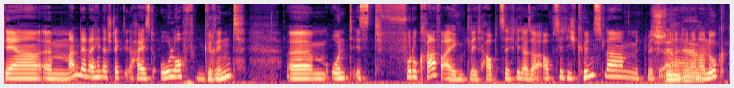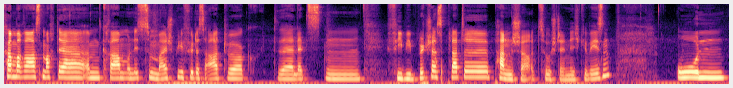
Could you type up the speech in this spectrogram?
Der ähm, Mann, der dahinter steckt, heißt Olof Grind ähm, und ist Fotograf eigentlich hauptsächlich, also hauptsächlich Künstler mit, mit Stimmt, äh, Analogkameras macht er ähm, Kram und ist zum Beispiel für das Artwork der letzten Phoebe Bridgers Platte Puncher zuständig gewesen. Und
